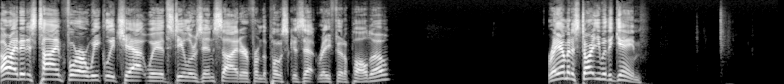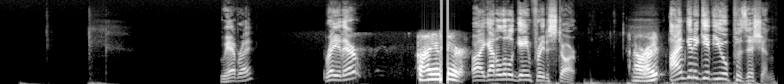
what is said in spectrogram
All right, it is time for our weekly chat with Steelers insider from the Post Gazette, Ray Fittipaldo. Ray, I'm going to start you with a game. We have Ray? Ray, you there? I am here. All right, I got a little game for you to start. All right. I'm going to give you a position,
